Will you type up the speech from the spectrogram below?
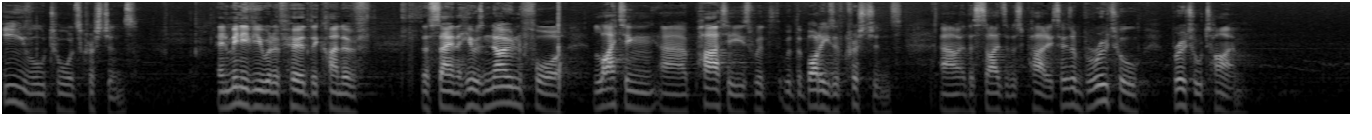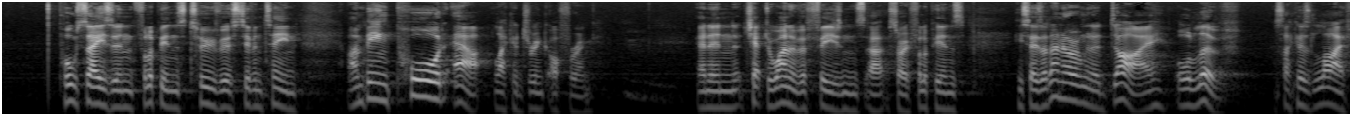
evil towards Christians. And many of you would have heard the kind of the saying that he was known for lighting uh, parties with, with the bodies of Christians uh, at the sides of his parties. So it was a brutal, brutal time. Paul says in Philippians 2, verse 17, I'm being poured out like a drink offering. And in chapter 1 of Ephesians, uh, sorry, Philippians, he says, I don't know if I'm going to die or live. It's like his life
